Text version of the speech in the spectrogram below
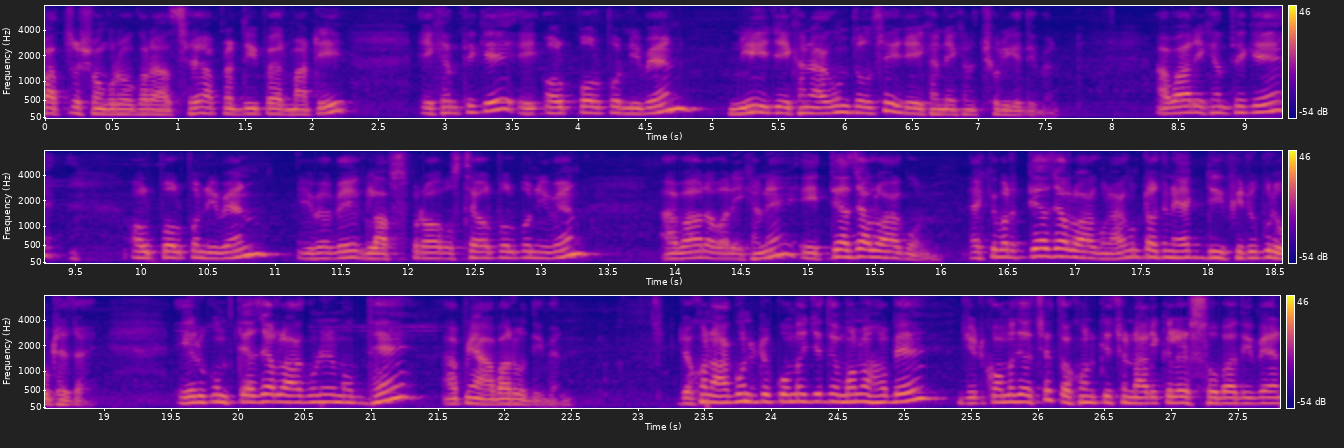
পাত্র সংগ্রহ করা আছে আপনার দুই পায়ের মাটি। এখান থেকে এই অল্প অল্প নেবেন। নিয়ে যে এখানে আগুন চলছে এই যে এখানে এখানে ছড়িয়ে দিবেন। আবার এখান থেকে অল্প অল্প নেবেন। এভাবে গ্লাভস পরা অবস্থায় অল্প অল্প নেবেন। আবার আবার এখানে এই তেজালো আগুন, একেবারে তেজালো আগুন, আগুনটা যেন এক, দুই ফিট উপরে উঠে যায়। এরকম তেজালো আগুনের মধ্যে আপনি আবারও দিবেন। যখন আগুন একটু কমে যেতে মনে হবে যে একটু কমে যাচ্ছে, তখন কিছু নারিকেলের শোভা দিবেন,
